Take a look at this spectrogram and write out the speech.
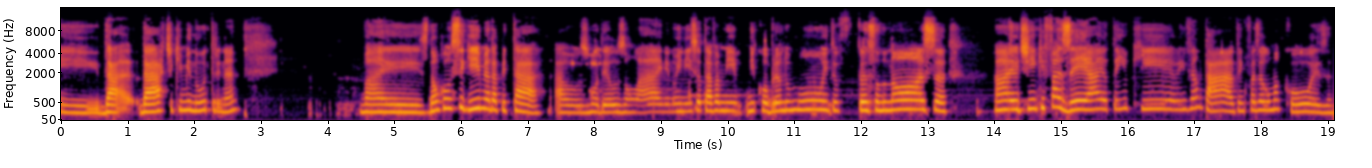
e da, da arte que me nutre, né? Mas não consegui me adaptar aos modelos online. No início eu estava me, me cobrando muito, pensando, nossa, ah, eu tinha que fazer, ah, eu tenho que inventar, eu tenho que fazer alguma coisa.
